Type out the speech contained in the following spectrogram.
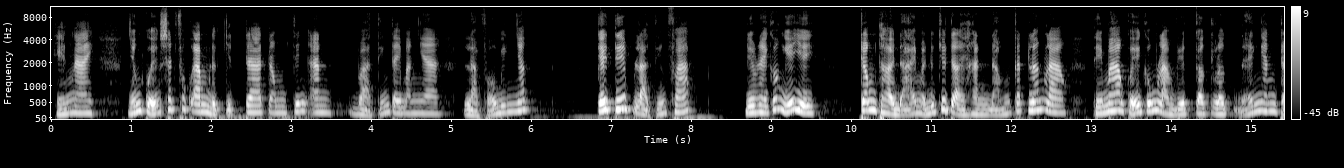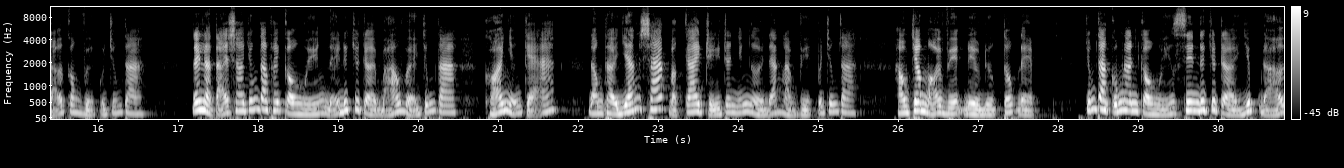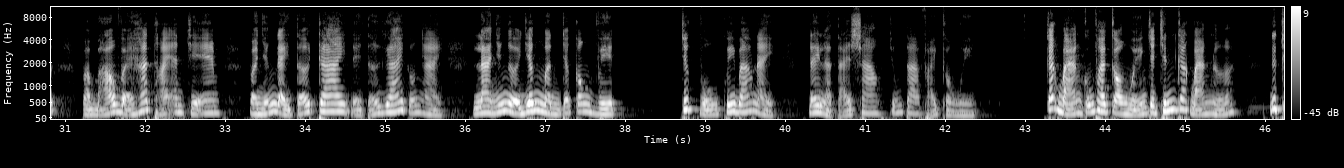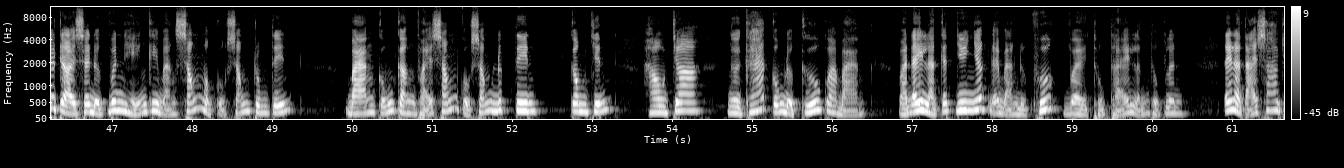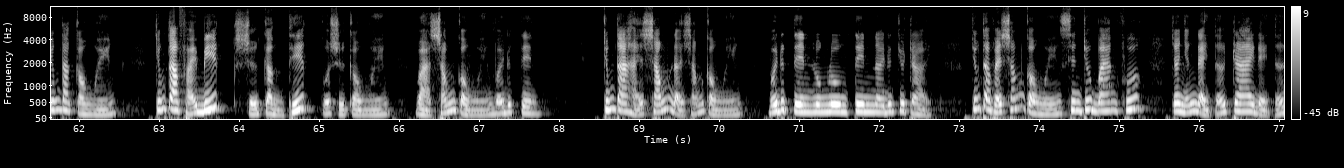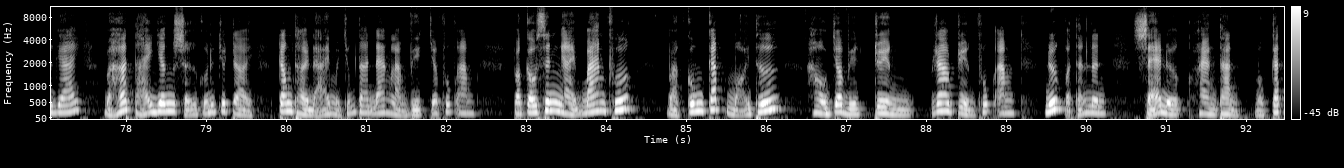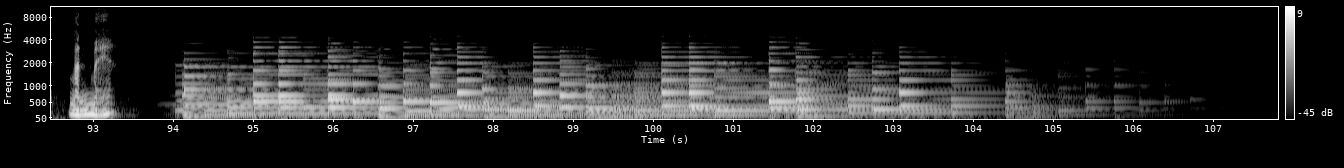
Hiện nay, những quyển sách phúc âm được dịch ra trong tiếng Anh và tiếng Tây Ban Nha là phổ biến nhất. Kế tiếp là tiếng Pháp. Điều này có nghĩa gì? Trong thời đại mà Đức Chúa Trời hành động cách lớn lao, thì ma quỷ cũng làm việc cực lực để ngăn trở công việc của chúng ta. Đây là tại sao chúng ta phải cầu nguyện để Đức Chúa Trời bảo vệ chúng ta khỏi những kẻ ác, đồng thời giám sát và cai trị trên những người đang làm việc với chúng ta, hầu cho mọi việc đều được tốt đẹp. Chúng ta cũng nên cầu nguyện xin Đức Chúa Trời giúp đỡ và bảo vệ hết thảy anh chị em và những đầy tớ trai, đầy tớ gái của Ngài là những người dân mình cho công việc, chức vụ quý báu này. Đây là tại sao chúng ta phải cầu nguyện. Các bạn cũng phải cầu nguyện cho chính các bạn nữa. Đức Chúa Trời sẽ được vinh hiển khi bạn sống một cuộc sống trung tín. Bạn cũng cần phải sống cuộc sống đức tin, công chính, hầu cho người khác cũng được cứu qua bạn. Và đây là cách duy nhất để bạn được phước về thuộc thể lẫn thuộc linh. Đây là tại sao chúng ta cầu nguyện. Chúng ta phải biết sự cần thiết của sự cầu nguyện và sống cầu nguyện với đức tin. Chúng ta hãy sống đời sống cầu nguyện. Với đức tin luôn luôn tin nơi Đức Chúa Trời. Chúng ta phải sống cầu nguyện xin Chúa ban phước cho những đầy tớ trai, đầy tớ gái và hết thảy dân sự của Đức Chúa Trời trong thời đại mà chúng ta đang làm việc cho phúc âm. Và cầu xin Ngài ban phước và cung cấp mọi thứ hầu cho việc truyền rao truyền phúc âm nước và thánh linh sẽ được hoàn thành một cách mạnh mẽ.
